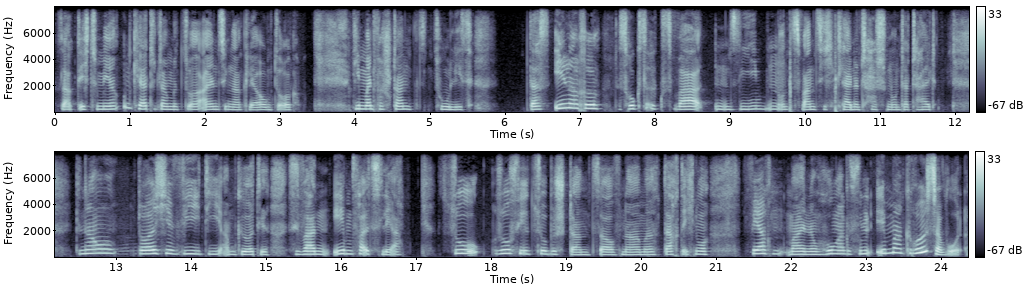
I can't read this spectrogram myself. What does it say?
sagte ich zu mir und kehrte damit zur einzigen Erklärung zurück, die mein Verstand zuließ. Das Innere des Rucksacks war in 27 kleine Taschen unterteilt. Genau solche wie die am Gürtel. Sie waren ebenfalls leer. So, so viel zur Bestandsaufnahme, dachte ich nur, während mein Hungergefühl immer größer wurde.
